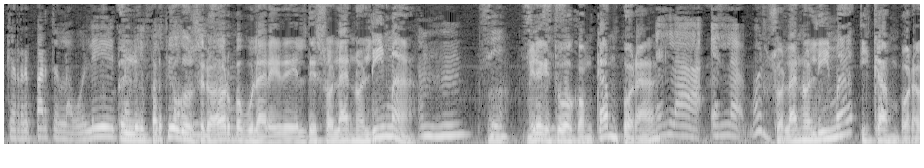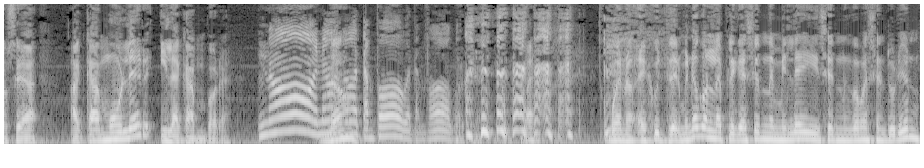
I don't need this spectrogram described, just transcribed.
que reparten la boleta. el, el Partido. Conservador Popular, el, el de Solano Lima. Sí, Ah, sí, Mira que estuvo con Cámpora. Es la, es la, bueno, Solano Lima y Cámpora, o sea, acá Müller y la Cámpora. no, no, ¿No? no, tampoco, tampoco. Bueno, escu- ¿terminó con la explicación de Milei y Gómez Centurión?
